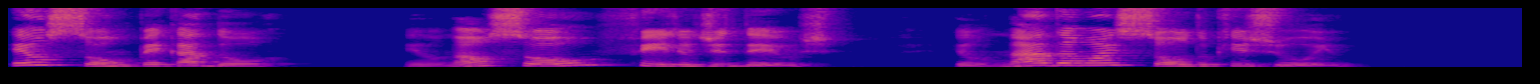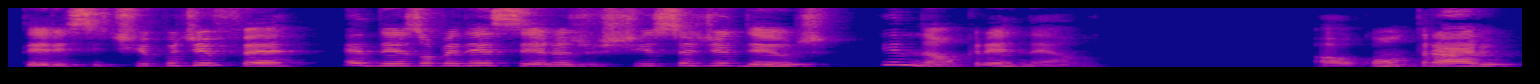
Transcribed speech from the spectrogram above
Eu sou um pecador. Eu não sou filho de Deus. Eu nada mais sou do que joio. Ter esse tipo de fé é desobedecer à justiça de Deus e não crer nela. Ao contrário,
